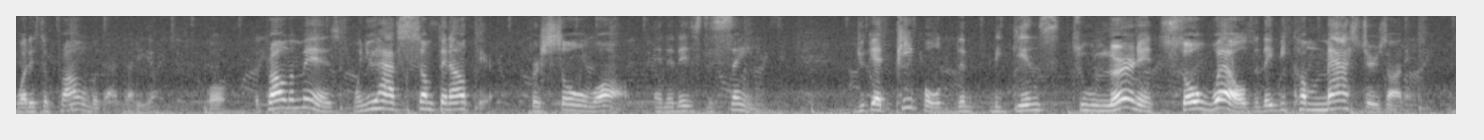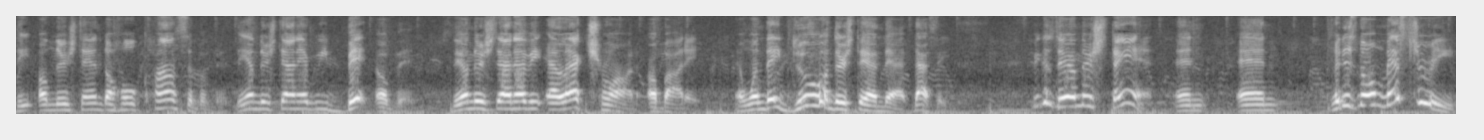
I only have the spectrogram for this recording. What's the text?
What is the problem with that, Dario? Well, the problem is when you have something out there for so long and it is the same, you get people that begins to learn it so well that they become masters on it. They understand the whole concept of it. They understand every bit of it. They understand every electron about it. And when they do understand that, that's it. Because they understand. And and it is no mystery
